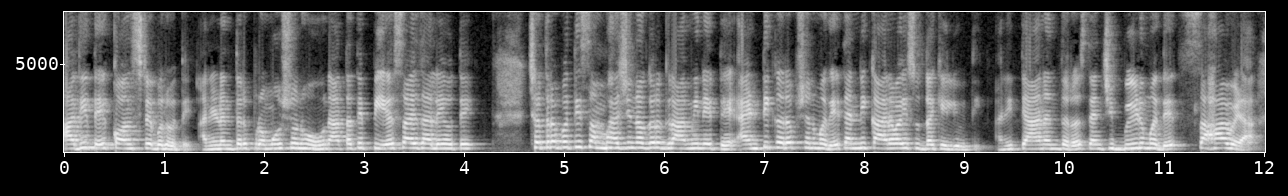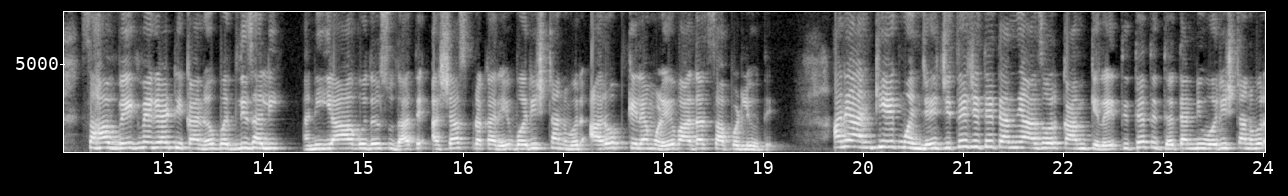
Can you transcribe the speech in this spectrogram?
आधी ते कॉन्स्टेबल होते आणि नंतर प्रमोशन होऊन आता ते पी एस आय झाले होते. छत्रपती संभाजीनगर ग्रामीण येथे अँटी करप्शनमध्ये त्यांनी कारवाई सुद्धा केली होती आणि त्यानंतरच त्यांची बीडमध्ये सहा वेळा सहा वेगवेगळ्या ठिकाणं बदली झाली आणि या अगोदर सुद्धा ते अशाच प्रकारे वरिष्ठांवर आरोप केल्यामुळे वादात सापडले होते. आणि आणखी एक म्हणजे जिथे जिथे त्यांनी आजवर काम केलंय तिथे तिथे त्यांनी वरिष्ठांवर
